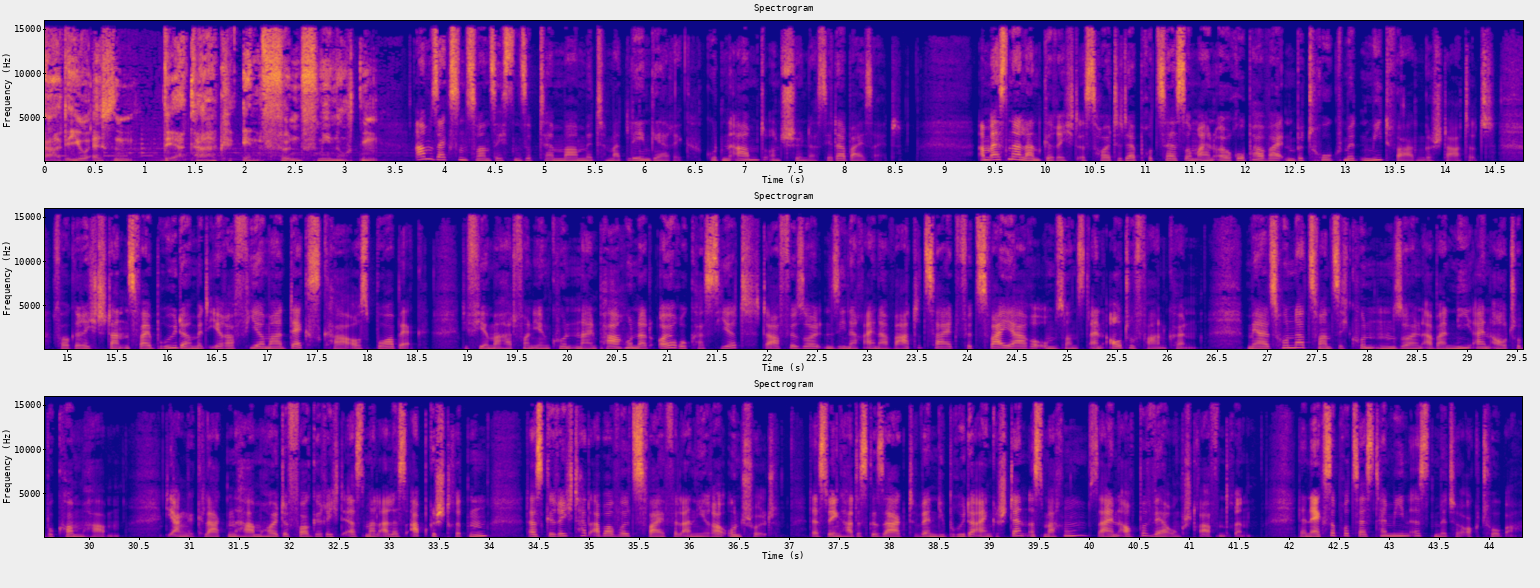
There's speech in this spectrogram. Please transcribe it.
Radio Essen. Der Tag in fünf Minuten. Am 26. September mit Madeleine Gehrig. Guten Abend und schön, dass ihr dabei seid. Am Essener Landgericht ist heute der Prozess um einen europaweiten Betrug mit Mietwagen gestartet. Vor Gericht standen zwei Brüder mit ihrer Firma Dexcar aus Borbeck. Die Firma hat von ihren Kunden ein paar hundert Euro kassiert. Dafür sollten sie nach einer Wartezeit für zwei Jahre umsonst ein Auto fahren können. Mehr als 120 Kunden sollen aber nie ein Auto bekommen haben. Die Angeklagten haben heute vor Gericht erstmal alles abgestritten. Das Gericht hat aber wohl Zweifel an ihrer Unschuld. Deswegen hat es gesagt, wenn die Brüder ein Geständnis machen, seien auch Bewährungsstrafen drin. Der nächste Prozesstermin ist Mitte Oktober.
